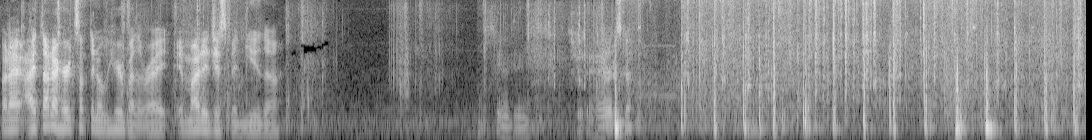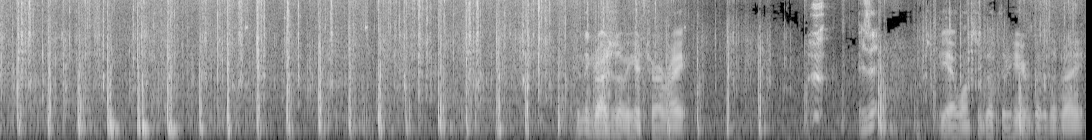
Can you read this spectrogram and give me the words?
But I, I thought I heard something over here by the right. It might have just been you, though. I don't see anything straight ahead. Let's go. I think the garage is over here to our right. Is it? Yeah, once we go through here, we go to the right.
